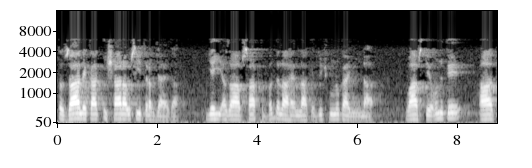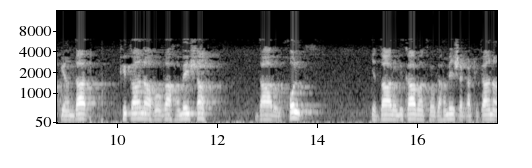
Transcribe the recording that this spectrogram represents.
تو ظال کا اشارہ اسی طرف جائے گا۔ یہی عذاب سخت بدلا ہے اللہ کے دشمنوں کا یعنی واسطے ان کے آگ کے اندر ٹھکانہ ہوگا ہمیشہ۔ دار الخل یہ دار الاقامت ہوگا ہمیشہ کا ٹھکانہ۔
